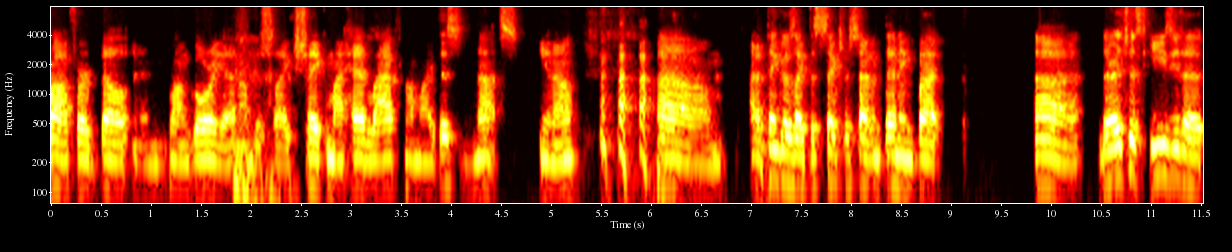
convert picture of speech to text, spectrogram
Crawford, Belt, and Longoria. And I'm just like shaking my head, laughing. I'm like, this is nuts, you know? um, I think it was like the sixth or seventh inning, but uh, they're just easy to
